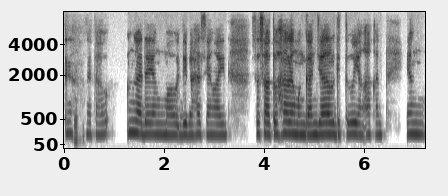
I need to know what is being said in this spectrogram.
Eh, nggak tahu. Nggak ada yang mau dibahas yang lain. Sesuatu hal yang mengganjal gitu, yang akan, yang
